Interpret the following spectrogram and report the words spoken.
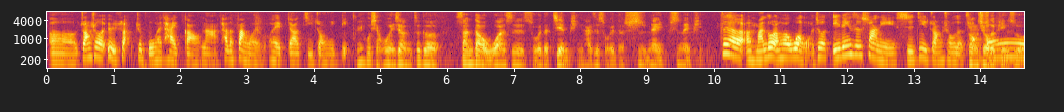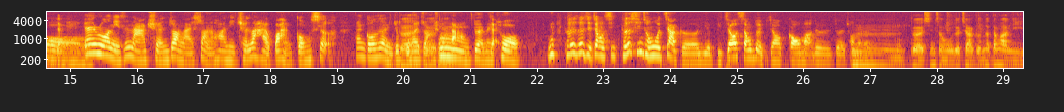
呃装修的预算就不会太高，那它的范围会比较集中一点。哎、欸，我想问一下，你这个三到五万是所谓的建平，还是所谓的室内室内平？这个呃，蛮多人会问我，就一定是算你实际装修的装修的平数，哦、对，因为如果你是拿全幢来算的话，你全幢还有包含公设。但公社你就不会装修到，嗯，对，没错。嗯，可是而且这样新，可是新成屋的价格也比较相对比较高嘛，对不对？创办人，嗯，对，新成屋的价格，那当然你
